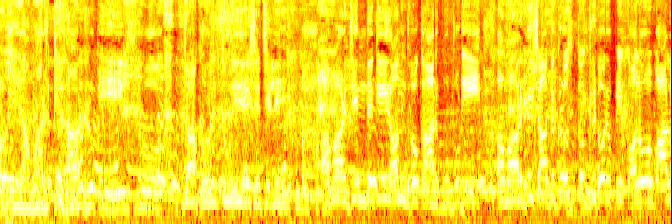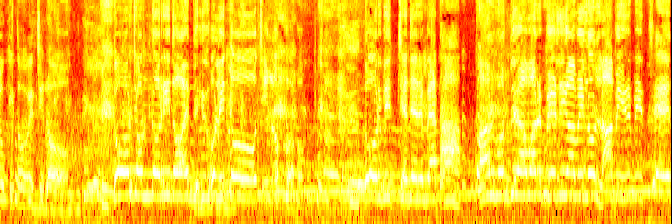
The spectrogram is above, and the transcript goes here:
ওহে আমার কেনার রূপী যখন তুই এসেছিলি, আমার জিন্দগির অন্ধকার কুঠুরি আমার বিষাদগ্রস্ত গৃহরূপী কলব আলোকিত হয়েছিল। তোর জন্য হৃদয় বিগলিত ছিল। তোর বিচ্ছেদের ব্যথা। তার মধ্যে আমার বেনিয়ামিন ও লাভির বিচ্ছেদ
